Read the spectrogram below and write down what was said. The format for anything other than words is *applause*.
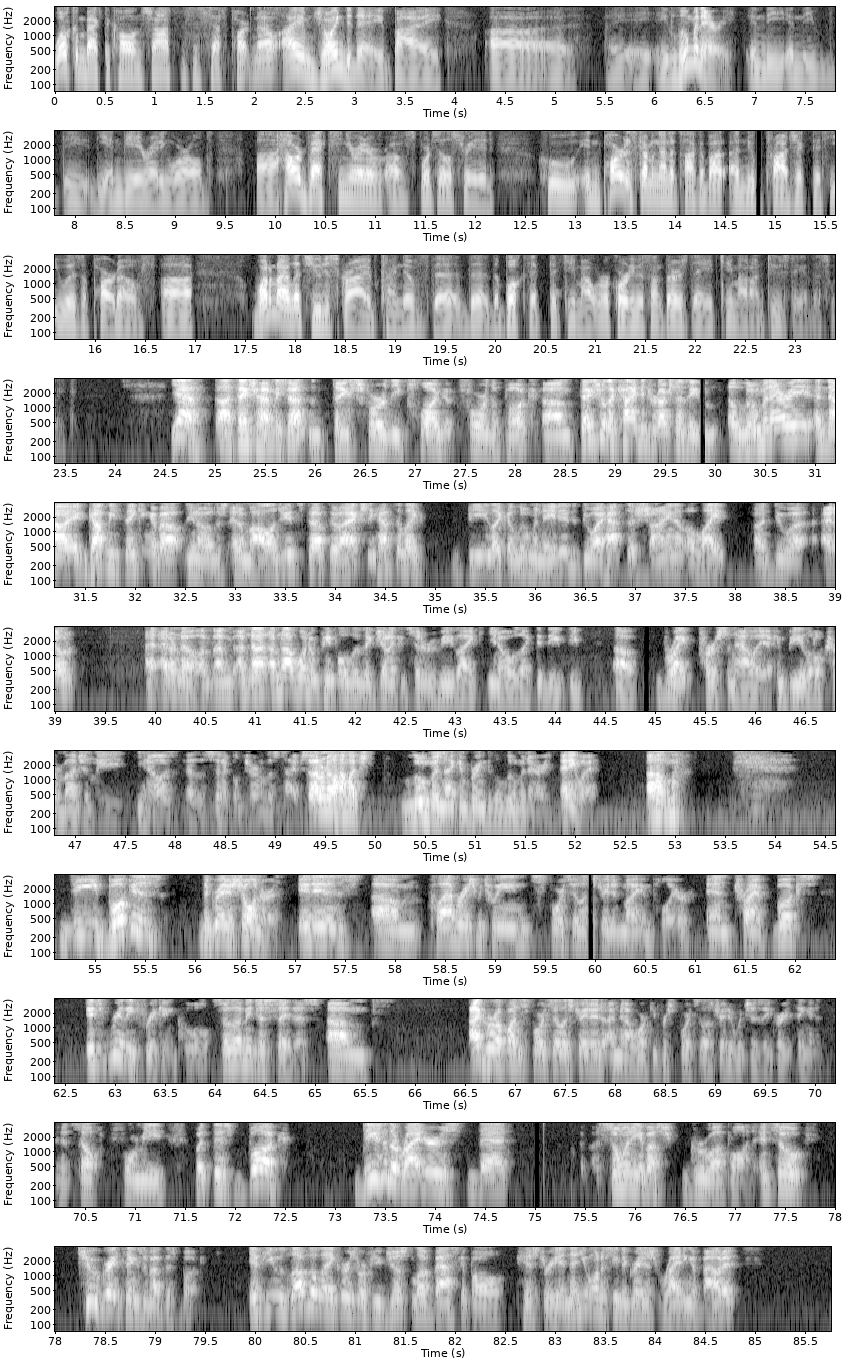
Welcome back to Calling Shots. This is Seth Partnow. I am joined today by uh, a, a, luminary in the in the, the, the NBA writing world, uh, Howard Beck, senior writer of Sports Illustrated, who in part is coming on to talk about a new project that he was a part of. Uh, why don't I let you describe kind of the, the, the book that, that came out? We're recording this on Thursday. It came out on Tuesday of this week. Yeah, uh, thanks for having me, Seth, and thanks for the plug for the book. Um, thanks for the kind introduction as a, a, luminary, and now it got me thinking about you know just etymology and stuff. Do I actually have to like be like illuminated? Do I have to shine a light? Uh, do I? I don't. I, I don't know. I'm, I'm, I'm, not. I'm not one who people like generally consider to be like you know like the the, the uh, bright personality. I can be a little curmudgeonly, you know, as, as a cynical journalist type. So I don't know how much lumen I can bring to the luminary. Anyway. Um, *laughs* the book is the greatest show on earth. It is um, collaboration between Sports Illustrated, my employer, and Triumph Books. It's really freaking cool. So let me just say this. Um, I grew up on Sports Illustrated. I'm now working for Sports Illustrated, which is a great thing in, in itself for me. But this book, these are the writers that so many of us grew up on. And so, two great things about this book if you love the Lakers or if you just love basketball history and then you want to see the greatest writing about it,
